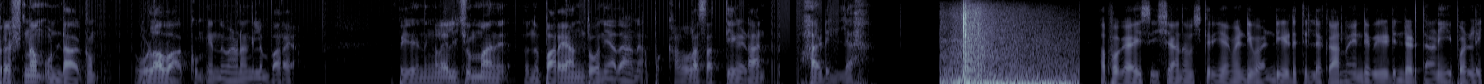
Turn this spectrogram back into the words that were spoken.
പ്രശ്നം ഉണ്ടാക്കും ഉളവാക്കും എന്ന് വേണമെങ്കിലും പറയാം. അപ്പോൾ ഇത് നിങ്ങളിൽ ചുമ്മാ ഒന്ന് പറയാൻ തോന്നി അതാണ്. അപ്പോൾ കള്ള സത്യം ഇടാൻ പാടില്ല. അപ്പോൾ കൈ ഇഷ നമസ്കരിക്കാൻ വേണ്ടി വണ്ടി എടുത്തില്ല. കാരണം എന്റെ വീടിന്റെ അടുത്താണ് ഈ പള്ളി.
